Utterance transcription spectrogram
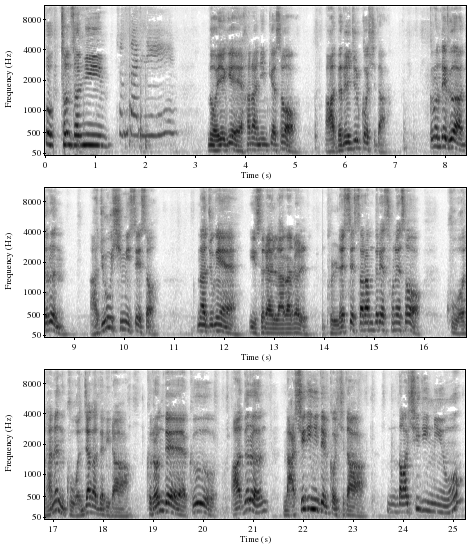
어, 천사님. 천사님, 너에게 하나님께서 아들을 줄 것이다. 그런데 그 아들은 아주 힘이 세서 나중에 이스라엘 나라를 블레셋 사람들의 손에서 구원하는 구원자가 되리라. 그런데 그 아들은 나시린이 될 것이다. 나시린이요?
